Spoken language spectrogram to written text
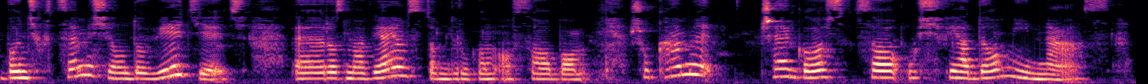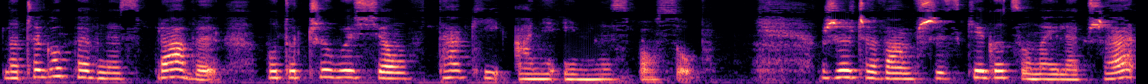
Bądź chcemy się dowiedzieć, e, rozmawiając z tą drugą osobą. Szukamy czegoś, co uświadomi nas, dlaczego pewne sprawy potoczyły się w taki, a nie inny sposób. Życzę Wam wszystkiego, co najlepsze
